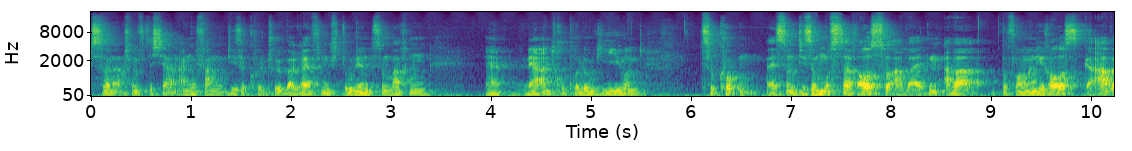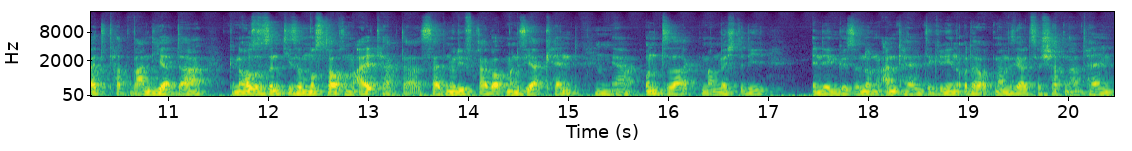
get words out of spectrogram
250 Jahren angefangen, diese kulturübergreifenden Studien zu machen, äh, mehr Anthropologie und zu gucken, weißt du, und diese Muster rauszuarbeiten. Aber bevor man die rausgearbeitet hat, waren die ja da genauso sind diese Muster auch im Alltag da. Es ist halt nur die Frage, ob man sie erkennt hm. ja, und sagt, man möchte die in den gesünderen Anteil integrieren oder ob man sie als Schattenanteilen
